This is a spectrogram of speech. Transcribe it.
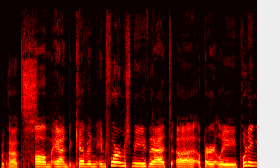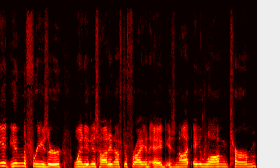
but that's um. And Kevin informs me that uh, apparently putting it in the freezer when it is hot enough to fry an egg is not a long-term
